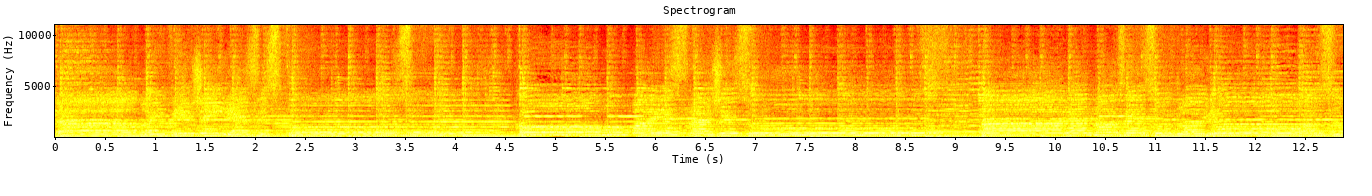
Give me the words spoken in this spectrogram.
Da Mãe Virgem és esposo, como Pai és pra Jesus. Para nós és o glorioso,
